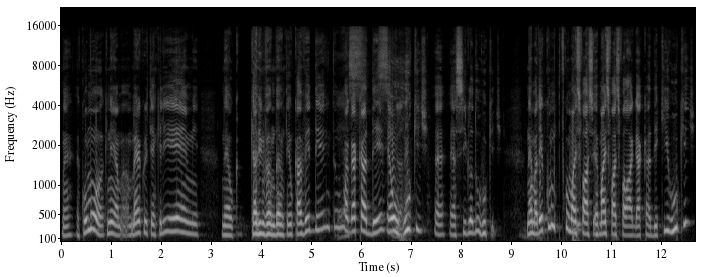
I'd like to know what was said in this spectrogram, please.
né? É como, que nem a Mercury tem aquele M, né? O Kevin Van Damme tem o KVD, então É o HKD é sigla, o né? Hooked, é, é a sigla do Hooked. Né? Mas daí como ficou mais fácil, é mais fácil falar HKD que Hooked,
